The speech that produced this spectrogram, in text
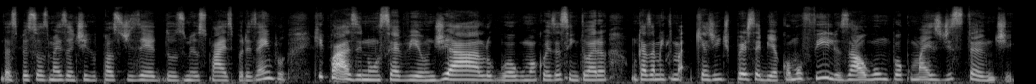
das pessoas mais antigas, posso dizer dos meus pais, por exemplo, que quase não se havia um diálogo, alguma coisa assim. Então era um casamento que a gente percebia como filhos algo um pouco mais distante.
